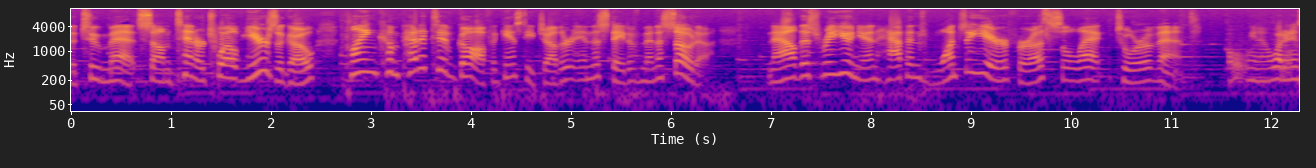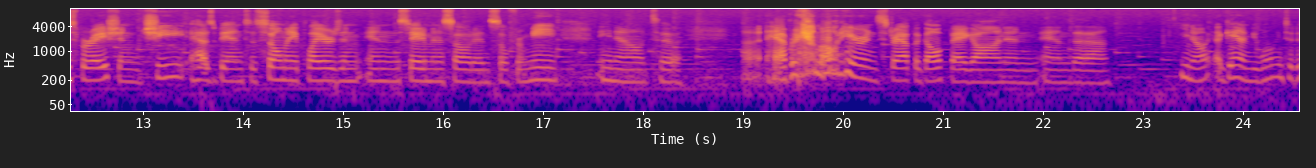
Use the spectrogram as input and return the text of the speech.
The two met some 10 or 12 years ago, playing competitive golf against each other in the state of Minnesota. Now, this reunion happens once a year for a select tour event. You know, what an inspiration she has been to so many players in, in the state of Minnesota. And so for me, you know, to uh, have her come out here and strap the golf bag on and, and uh, you know, again, be willing to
